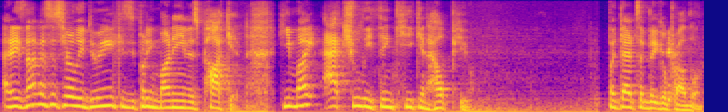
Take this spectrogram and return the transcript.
And he's not necessarily doing it because he's putting money in his pocket. He might actually think he can help you. But that's a bigger problem.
